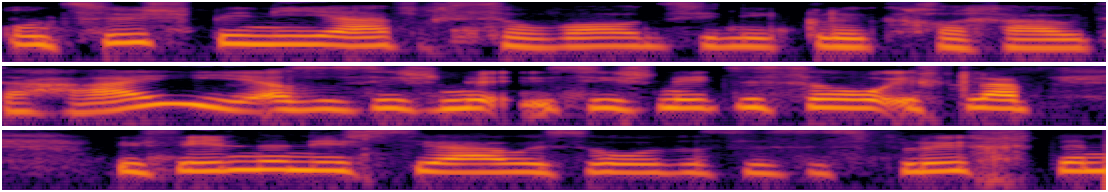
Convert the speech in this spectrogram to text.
Und sonst bin ich einfach so wahnsinnig glücklich auch daheim. Also es ist nicht, es ist nicht so, ich glaube, bei vielen ist es ja auch so, dass es ein Flüchten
